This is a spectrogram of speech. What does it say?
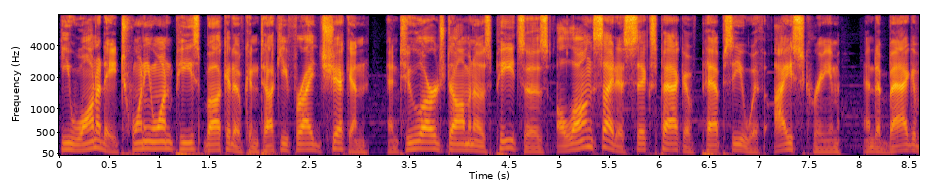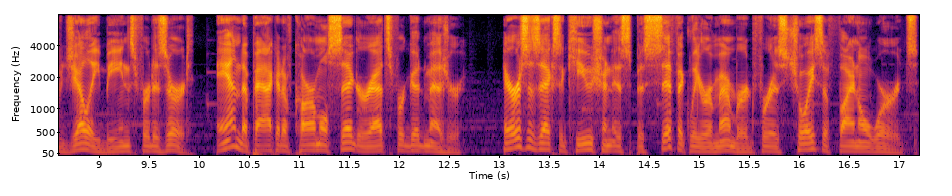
he wanted a 21 piece bucket of Kentucky Fried Chicken and two large Domino's pizzas alongside a six pack of Pepsi with ice cream and a bag of jelly beans for dessert, and a packet of caramel cigarettes for good measure. Harris's execution is specifically remembered for his choice of final words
